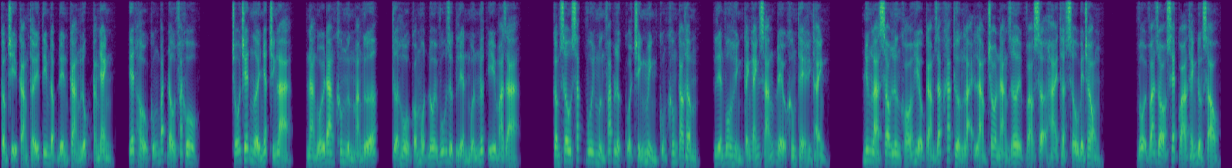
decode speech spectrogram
cầm chỉ cảm thấy tim đập đến càng lúc càng nhanh, tiết hầu cũng bắt đầu phát khô. Chỗ chết người nhất chính là, nàng gối đang không ngừng màng nữa tựa hồ có một đôi vũ rực liền muốn nứt y mà ra. Cầm sâu sắc vui mừng pháp lực của chính mình cũng không cao thâm, liền vô hình cánh ánh sáng đều không thể hình thành. Nhưng là sau lưng khó hiểu cảm giác khác thường lại làm cho nàng rơi vào sợ hãi thật sâu bên trong. Vội vã dò xét quá thánh đường sau,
